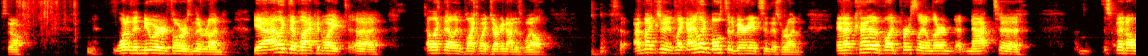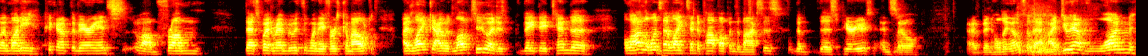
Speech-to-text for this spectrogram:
So, one of the newer Thors in the run. Yeah, I like the black and white. Uh, I like that like black and white Juggernaut as well. So I'm actually like I like most of the variants in this run, and I've kind of like personally learned not to spend all my money picking up the variants um, from that Spider-Man booth when they first come out. I like, I would love to. I just they they tend to a lot of the ones I like tend to pop up in the boxes, the, the superiors, and so I've been holding out for that. I do have one.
